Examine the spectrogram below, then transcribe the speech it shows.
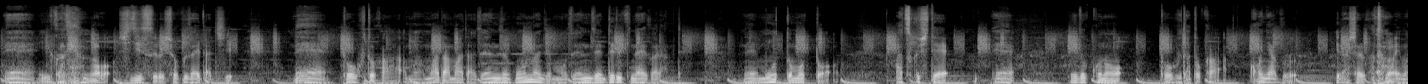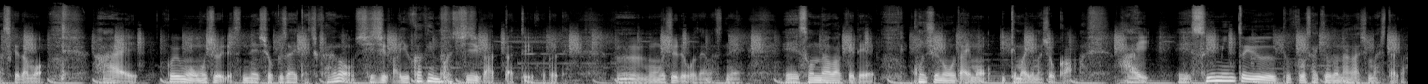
ね、湯加減を指示する食材たち。ねえ、豆腐とか、まあ、まだまだ全然こんなんじゃもう全然出る気ないから、みたいな。ねもっともっと熱くして、ね江戸っ子の豆腐だとか、こんにゃくいらっしゃるかと思いますけども、はい。これも面白いですね。食材たちからの指示が、湯加減の指示があったということで、うん、面白いでございますね。えー、そんなわけで、今週のお題も行ってまいりましょうか。はい。えー、睡眠という曲を先ほど流しましたが、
